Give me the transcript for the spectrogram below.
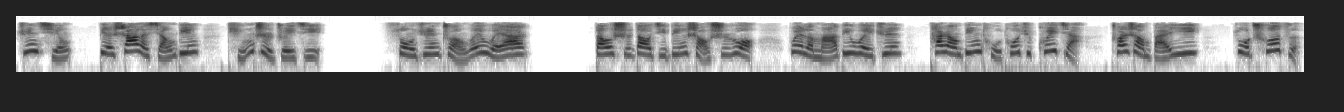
军情，便杀了降兵，停止追击。宋军转危为安。当时道济兵少势弱，为了麻痹魏军，他让兵土脱去盔甲，穿上白衣，坐车子，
